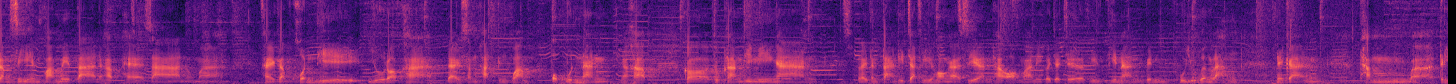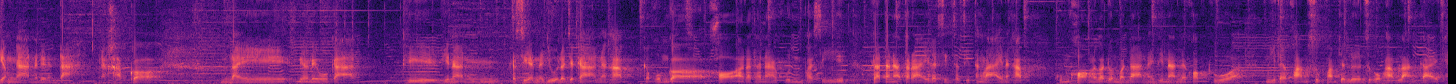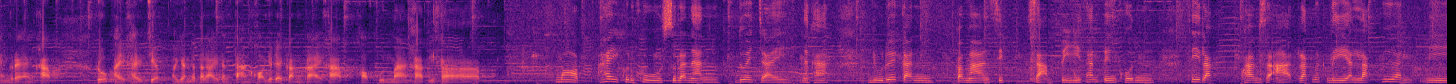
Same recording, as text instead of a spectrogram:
รังสีแห่งความเมตตานะครับ แผ่ซ่านออกมาให้กับคนที่อยู่รอบข้างได้สัมผัสถึงความอบอุ่นนั้นนะครับ ก็ทุกครั้งที่มีงานอะไรต่างๆ ที่จัดที่ห้องอาเซียน ถ้าออกมานี่ก็จะเจอพี่พี่นันเป็นผู้อยู่เบื้องหลังในการทำเอ่อเตรียมงานอะไรต่างๆนะครับ ก็ในเนื่องในโอกาส ที่พี่นันเกษียณอายุราชการนะครับ กับผมก็ขออาราธนาคุณพระศรีรัตนตรัยและสิ่งศักดิ์สิทธิ์ทั้งหลายนะครับ คุ้มครองแล้วก็ดลบันดาลให้พี่นันและครอบครัว มีแต่ความสุขความเจริญสุขภาพร่างกายแข็งแรงครับ โรคภัยไข้เจ็บพยันตรายต่างๆ ขอจะได้กล้ำกลายครับ ขอบคุณมากครับพี่ครับ มอบให้คุณครูสุรนันท์ด้วยใจนะคะ อยู่ด้วยกันประมาณ 13 ปี ท่านเป็นคนที่รัก ความสะอาดรักนักเรียน รักเพื่อนมี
